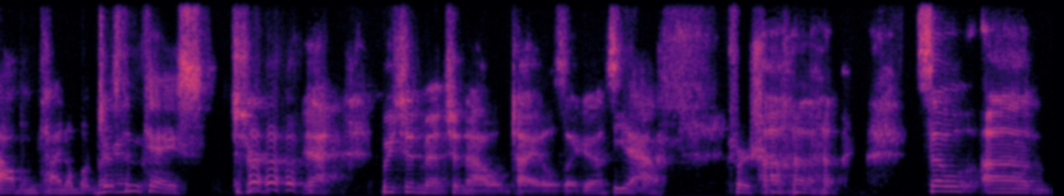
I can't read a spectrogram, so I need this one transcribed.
album title, but just Okay. in case. Sure. yeah, we should mention album titles, I guess. Yeah, for sure. Uh, so um,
